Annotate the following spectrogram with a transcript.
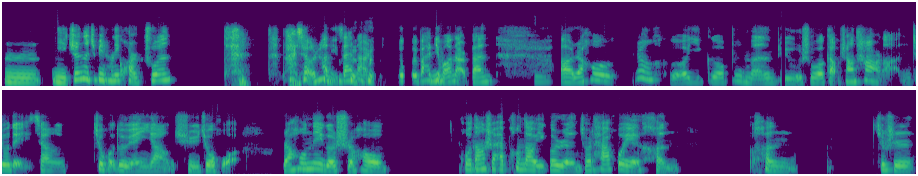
嗯，你真的就变成了一块砖，他 他想让你在哪儿，就会把你往哪儿搬，啊，然后任何一个部门，比如说赶不上趟了，你就得像救火队员一样去救火。然后那个时候，我当时还碰到一个人，就是他会很很就是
